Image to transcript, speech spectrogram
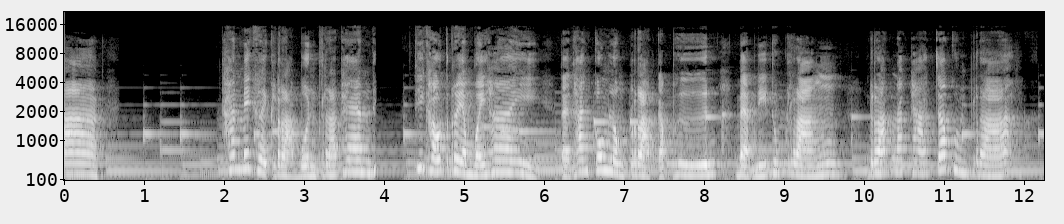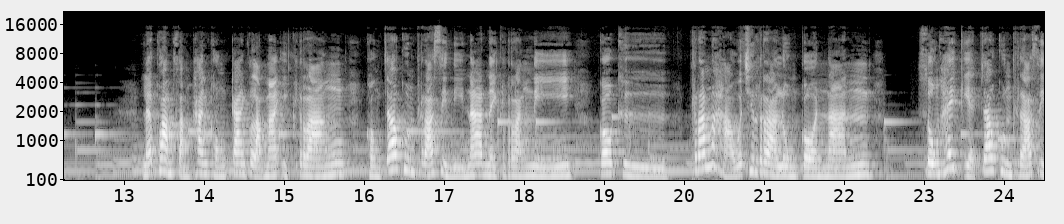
มากๆ ท่านไม่เคยกราบบนพระแท่นที่เขาเตรียมไว้ให้ แต่ท่านก้มลงกราบกับพื้น แบบนี้ทุกครั้ง รักนะคะเจ้าคุณพระ และความสำคัญของการกลับมาอีกครั้ง ของเจ้าคุณพระสินีนาถในครั้งนี้ ก็คือ พระมหาวชิราลงกรณ์นั้น ทรงให้เกียรติเจ้าคุณพระสิ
